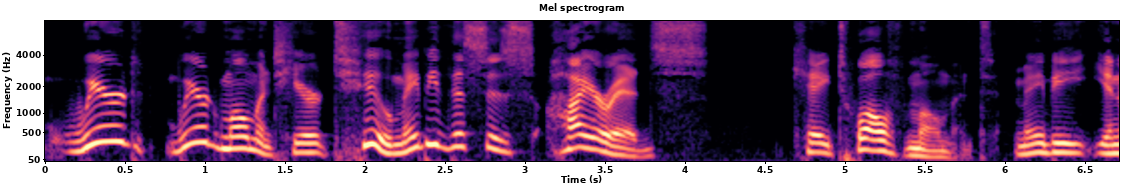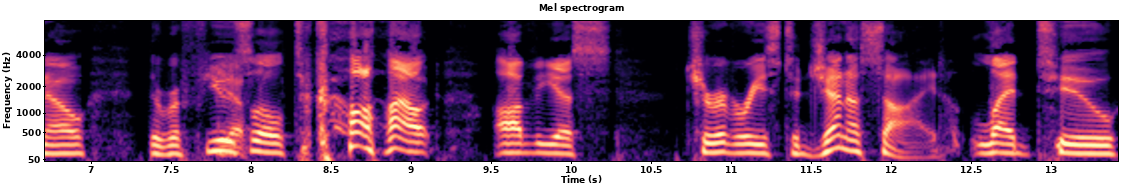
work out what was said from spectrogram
weird weird moment here too. Maybe this is higher ed's K twelve moment. Maybe you know the refusal to call out obvious charivaries to genocide led to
